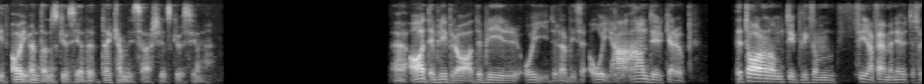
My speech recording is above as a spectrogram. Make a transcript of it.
Inte- Oj, vänta nu ska vi se. Det där kan bli särskilt. Ska vi se. Eh, ja, det blir bra. Det blir, oj, det där blir så oj, han, han dyrkar upp. Det tar honom typ liksom fyra fem minuter så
